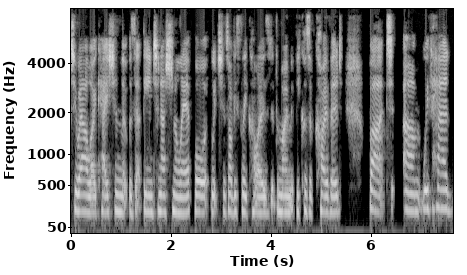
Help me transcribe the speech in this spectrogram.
to our location that was at the international airport, which is obviously closed at the moment because of COVID. But um, we've had,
